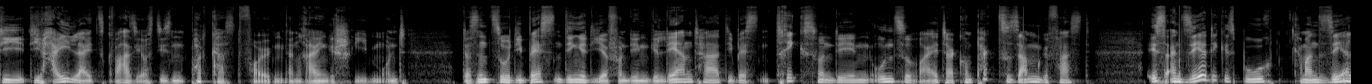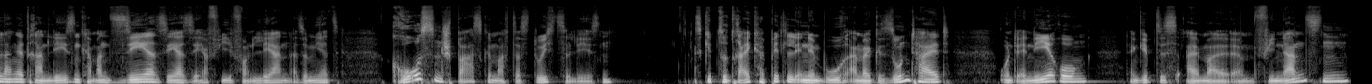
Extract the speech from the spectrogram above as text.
die, die Highlights quasi aus diesen Podcast-Folgen dann reingeschrieben. Und das sind so die besten Dinge, die er von denen gelernt hat, die besten Tricks von denen und so weiter. Kompakt zusammengefasst. Ist ein sehr dickes Buch, kann man sehr lange dran lesen, kann man sehr, sehr, sehr viel von lernen. Also mir hat's großen Spaß gemacht, das durchzulesen. Es gibt so drei Kapitel in dem Buch, einmal Gesundheit und Ernährung, dann gibt es einmal ähm, Finanzen,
